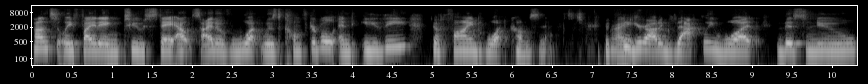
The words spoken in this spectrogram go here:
constantly fighting to stay outside of what was comfortable and easy to find what comes next, to right. figure out exactly what this new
